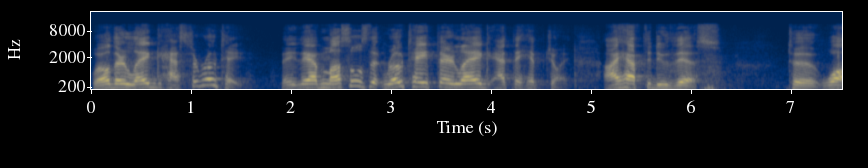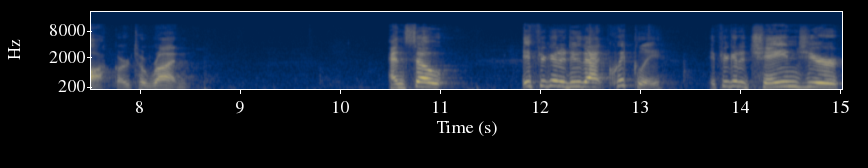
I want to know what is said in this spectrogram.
Well, their leg has to rotate. They, they have muscles that rotate their leg at the hip joint. I have to do this to walk or to run. And so, if you're going to do that quickly, if you're going to change your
